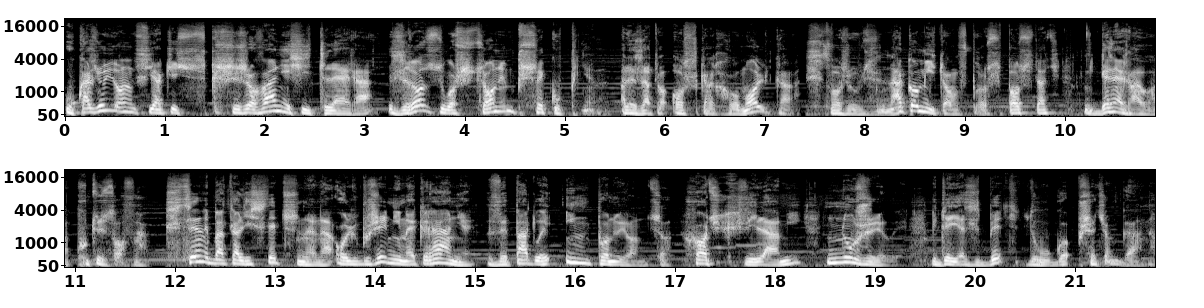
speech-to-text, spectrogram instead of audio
ukazując jakieś skrzyżowanie Hitlera z rozzłoszczonym przekupniem. Ale za to Oskar Homolka stworzył znakomitą wprost postać generała Kutyzowa. Sceny batalistyczne na olbrzymim ekranie wypadły imponująco, choć chwilami nużyły, gdy je zbyt długo przeciągano.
